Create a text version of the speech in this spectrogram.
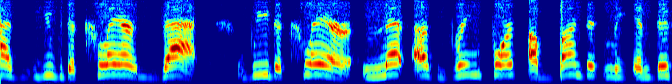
as you declared that, we declare, let us bring forth abundantly in this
